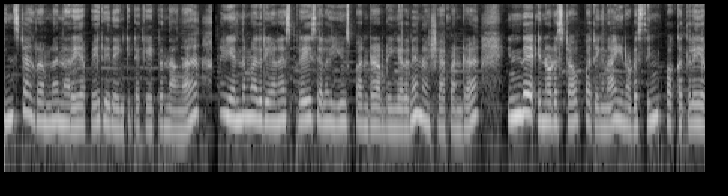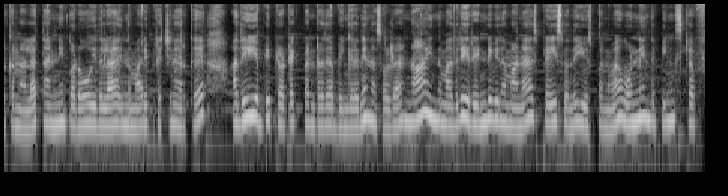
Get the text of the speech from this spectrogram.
இன்ஸ்டாகிராமில் நிறைய பேர் இதை என்கிட்ட கேட்டிருந்தாங்க. எந்த மாதிரியான ஸ்ப்ரேஸ் எல்லாம் யூஸ் பண்ணுறேன் அப்படிங்கிறத நான் ஷேர் பண்ணுறேன் இந்த என்னோடய ஸ்டவ் பார்த்தீங்கன்னா என்னோடய சிங்க் பக்கத்துலேயே இருக்கனால தண்ணி படும் இதில் இந்த மாதிரி பிரச்சனை இருக்குது அதையும் எப்படி ப்ரொடெக்ட் பண்ணுறது அப்படிங்கிறதையும் நான் சொல்கிறேன் நான் இந்த மாதிரி ரெண்டு விதமான ஸ்ப்ரேஸ் வந்து யூஸ் பண்ணுவேன். ஒன்று இந்த பிங்க் ஸ்டஃப்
